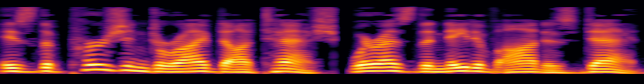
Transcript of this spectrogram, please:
is the Persian-derived atesh, whereas the native ad is dead.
